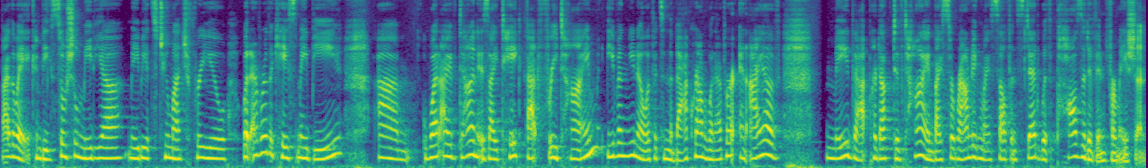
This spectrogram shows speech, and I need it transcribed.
by the way, it can be social media, maybe it's too much for you, whatever the case may be. Um, what I've done is I take that free time, even, you know, if it's in the background, whatever, and I have made that productive time by surrounding myself instead with positive information.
